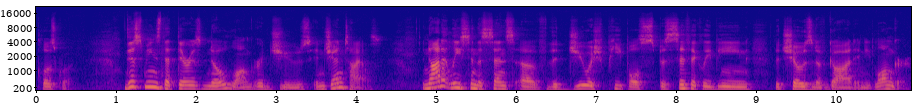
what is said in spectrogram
close quote. This means that there is no longer Jews and Gentiles. Not at least in the sense of the Jewish people specifically being the chosen of God any longer.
